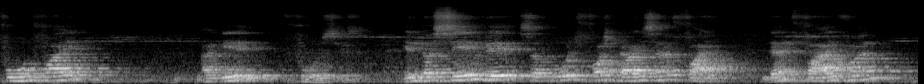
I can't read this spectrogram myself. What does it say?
4 5, again 4 6. In the same way, suppose first dice have 5, then 5 1,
